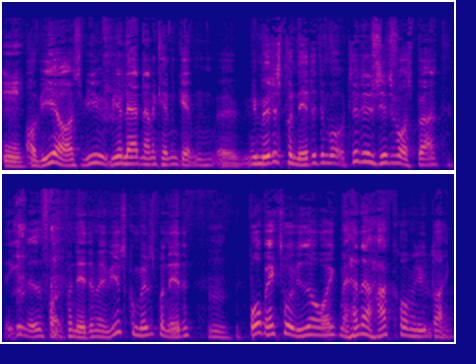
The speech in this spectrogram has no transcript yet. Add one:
Mm. Og vi er også... Vi, vi har lært hinanden at kende gennem... Øh, vi mødtes på nettet, det, må, det er det, vi siger til vores børn. Det er ikke med folk på nettet, men vi har sgu mødtes på nettet. Mm. Bor begge to i Hvidovre, ikke? Men han er hardcore vinyldreng.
